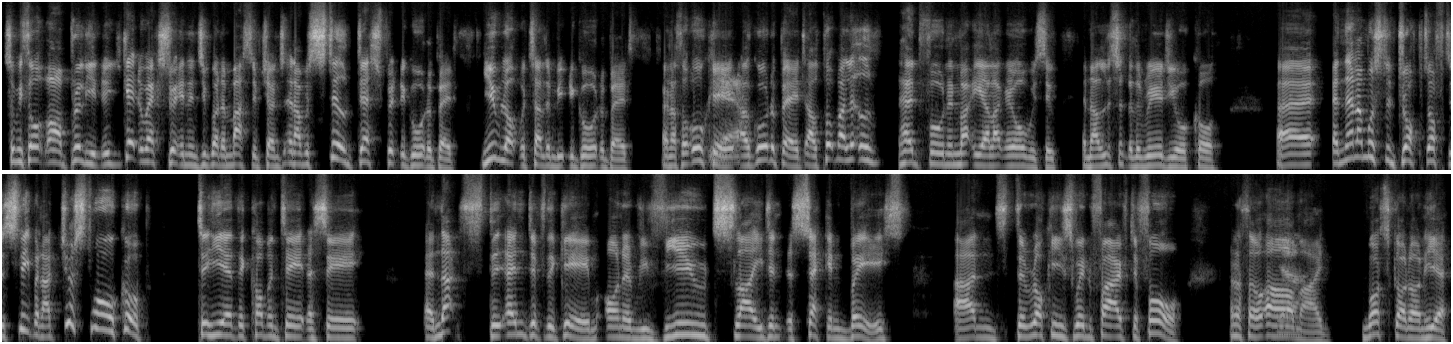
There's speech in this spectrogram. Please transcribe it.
So we thought, oh, brilliant. You get to extra innings, you've got a massive chance. And I was still desperate to go to bed. You lot were telling me to go to bed. And I thought, okay, yeah. I'll go to bed. I'll put my little headphone in my ear like I always do, and I'll listen to the radio call. Uh, and then I must have dropped off to sleep. And I just woke up to hear the commentator say, and that's the end of the game on a reviewed slide into second base. And the Rockies win five to four. And I thought, oh yeah. my what's going on here?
